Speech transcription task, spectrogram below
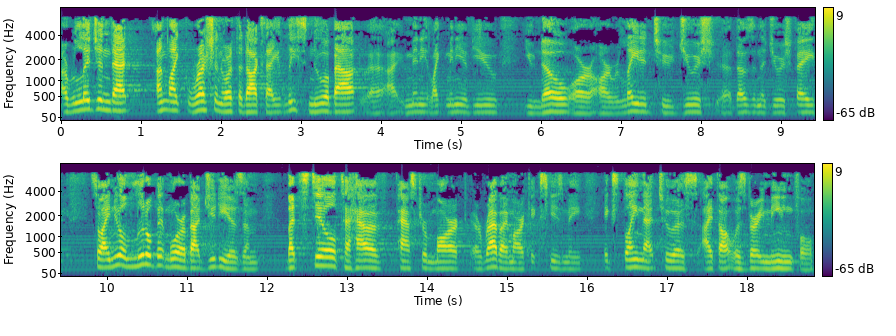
a religion that, unlike Russian Orthodox, I at least knew about. Uh, I, many, like many of you, you know or are related to Jewish, uh, those in the Jewish faith. So I knew a little bit more about Judaism, but still to have Pastor Mark, or Rabbi Mark, excuse me, explain that to us, I thought was very meaningful.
